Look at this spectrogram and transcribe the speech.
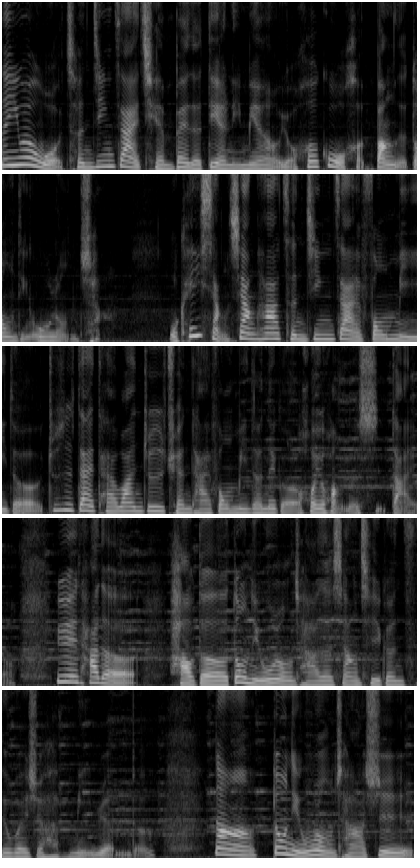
那因为我曾经在前辈的店里面哦，有喝过很棒的洞顶乌龙茶，我可以想象他曾经在风靡的，就是在台湾就是全台风靡的那个辉煌的时代哦，因为它的好的洞顶乌龙茶的香气跟滋味是很迷人的。那洞顶乌龙茶是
